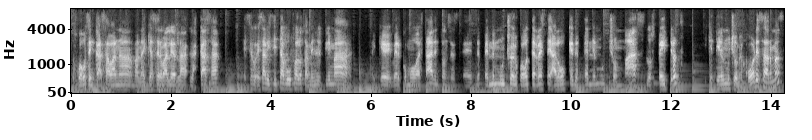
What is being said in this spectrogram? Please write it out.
Los juegos en casa van a, van a, hay que hacer valer la, la casa. esa visita a Búfalo también el clima que ver cómo va a estar. Entonces eh, depende mucho del juego terrestre, algo que depende mucho más los Patriots y que tienen mucho mejores armas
